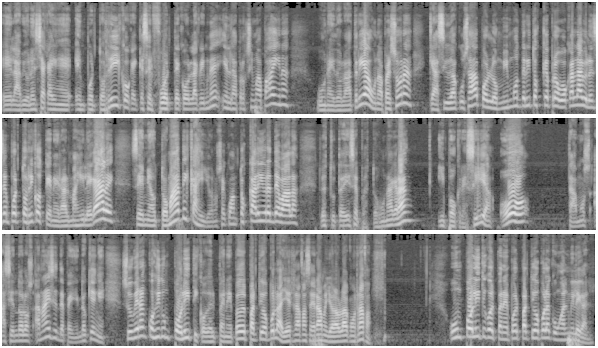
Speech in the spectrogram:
eh, la violencia que hay en, en Puerto Rico, que hay que ser fuerte con la criminalidad. Y en la próxima página, una idolatría, una persona que ha sido acusada por los mismos delitos que provocan la violencia en Puerto Rico, tener armas ilegales, semiautomáticas y yo no sé cuántos calibres de balas. Entonces tú te dices, pues esto es una gran hipocresía. O estamos haciendo los análisis dependiendo quién es. Si hubieran cogido un político del PNP o del Partido Popular, ayer Rafa Cerama, yo lo hablaba con Rafa, un político del PNP del Partido Popular con un arma ilegal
